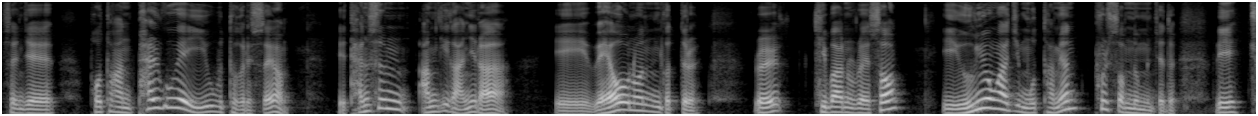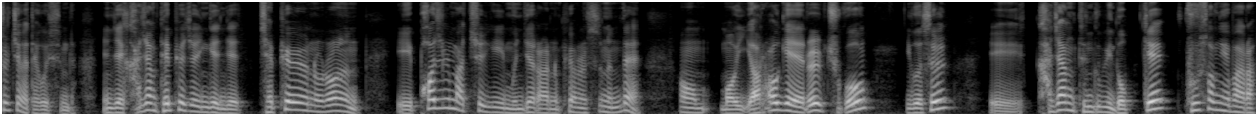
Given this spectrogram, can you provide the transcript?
그래서 이제 보통 한 8, 9회 이후부터 그랬어요. 단순 암기가 아니라 이 외워놓은 것들을 기반으로 해서 이 응용하지 못하면 풀 수 없는 문제들이 출제가 되고 있습니다. 이제 가장 대표적인 게 이제 제 표현으로는 이 퍼즐 맞추기 문제라는 표현을 쓰는데 어 뭐 여러 개를 주고 이것을 이 가장 등급이 높게 구성해 봐라.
